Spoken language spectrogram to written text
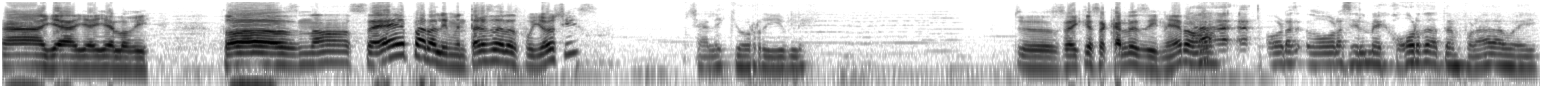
Ah, ya, ya, ya lo vi. Pues no sé, para alimentarse de los Fuyoshis, Chale, qué horrible. pues hay que sacarles dinero. Ah, ah, ah, ahora, ahora sí el mejor de la temporada, güey.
